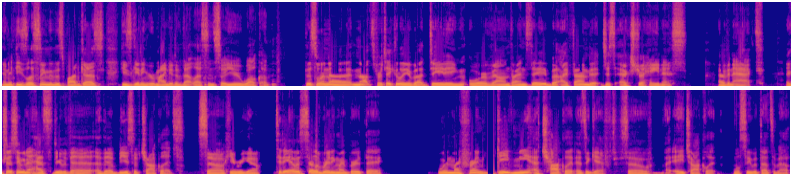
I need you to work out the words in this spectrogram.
And if he's listening to this podcast, he's getting reminded of that lesson. So you're welcome. This one, uh, not particularly about dating or Valentine's Day, but I found it just extra heinous of an act. especially when it has to do with the the abuse of chocolates. So here we go. Today I was celebrating my birthday when my friend gave me a chocolate as a gift. So a chocolate. We'll see what that's about.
